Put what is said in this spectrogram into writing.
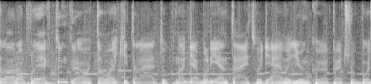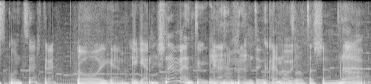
emlékszel arra a projektünkre, hogy tavaly kitaláltuk nagyjából ilyen tájt, hogy elmegyünk Pet Shop Boys koncertre? Ó, igen. Igen, és nem mentünk el. Nem mentünk el azóta sem, de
